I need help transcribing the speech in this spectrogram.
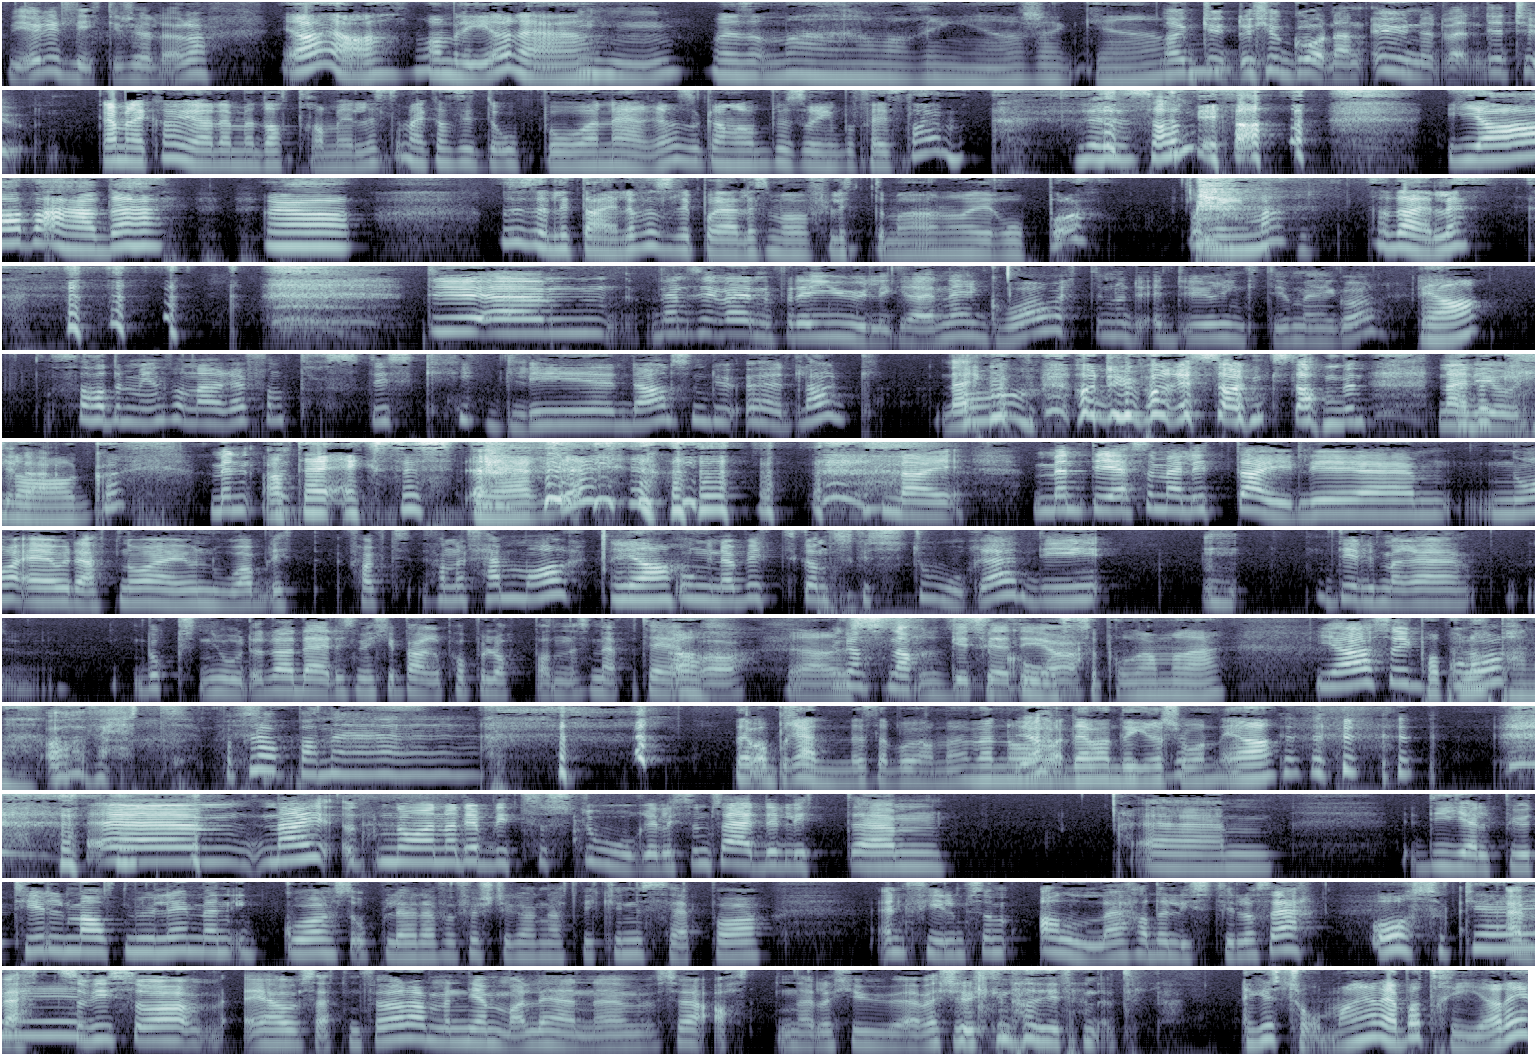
Vi er jo litt like sjøl òg, da. Ja ja, man blir jo det. Mhm. Men sånn jeg må ringe og sjekke. Nei, gud, ikke gå den unødvendige turen. Ja, men jeg kan jo gjøre det med dattera mi, liksom. Jeg kan sitte oppe og nede, så kan hun plutselig ringe på FaceTime. Det er sant? Ja, ja hva er det? Ja. Det syns jeg er litt deilig, for så slipper jeg liksom å flytte meg når de roper, da. Ring meg. Det er deilig. Du, um, mens vi var inne på det julegreiene i går, vet du, du, du ringte jo meg i går, Ja. Så hadde vi en sånn der fantastisk hyggelig dag som du ødelag. Nei, oh. og du bare sang sammen. Nei, jeg det gjorde ikke det. beklager Men, at jeg eksisterer. nei, men det som er litt deilig ehm, nå, er jo det at nå er jo Noah blitt faktisk Han er fem år. ja. Ungene har blitt ganske store. De, de er litt mer eh, voksne i hodet. Det er liksom ikke bare poppeloppene som er på TV. Åh. og Du kan snakke til de, ja. Psykoseprogrammet der. Ja, så i På går ploppene. Å, vet. På ploppene. Det var brennende, det programmet, men nå, Ja. det var en digresjon. Ja. um, nei, nå når de er blitt så store, liksom, så er det litt um, um, De hjelper jo til med alt mulig, men i går så opplevde jeg for første gang at vi kunne se på en film som alle hadde lyst til å se. Å, så gøy. Jeg vet, så vi så Jeg har jo sett den før, da, men Hjemme alene så er jeg 18 eller 20. Jeg vet ikke hvilken av de den er til. Det er ikke så mange, det er bare tre av de.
